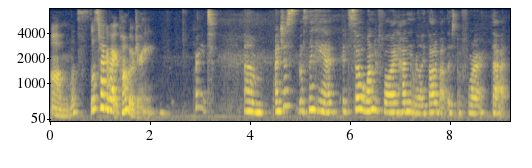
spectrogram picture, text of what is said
um, let's let's talk about your Kambo journey. Great. Um, I just was thinking, I, it's so wonderful. I hadn't really thought about this before that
